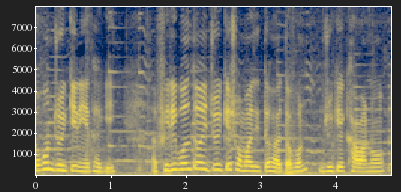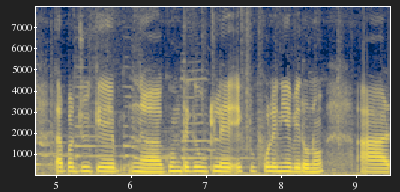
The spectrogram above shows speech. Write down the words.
তখন জুইকে নিয়ে থাকি। আর ফ্রি বলতে ওই জুইকে সময় দিতে হয় তখন। জুইকে খাওয়ানো, তারপর জুইকে ঘুম থেকে উঠলে একটু কোলে নিয়ে বেরোনো। আর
